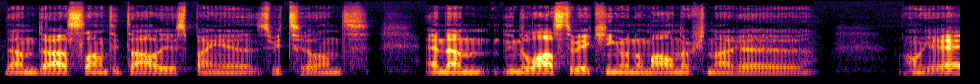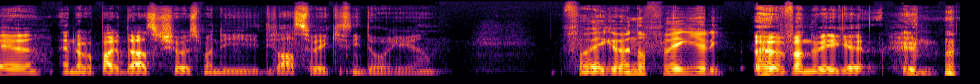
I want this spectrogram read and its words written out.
dan Duitsland, Italië, Spanje, Zwitserland. En dan in de laatste week gingen we normaal nog naar Hongarije en nog een paar Duitse shows, maar die, die laatste week is niet doorgegaan. Vanwege hun of vanwege jullie? Vanwege hun. Heel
